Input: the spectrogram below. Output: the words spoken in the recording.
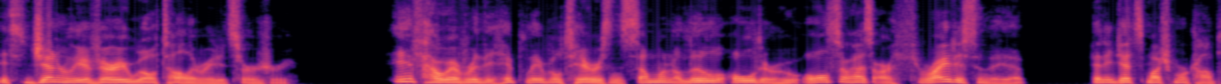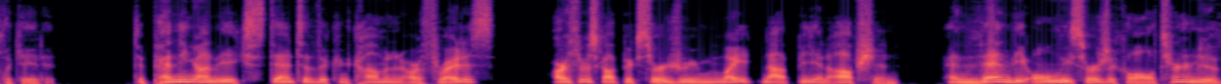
it's generally a very well tolerated surgery. If, however, the hip labral tear is in someone a little older who also has arthritis in the hip, then it gets much more complicated. Depending on the extent of the concomitant arthritis, arthroscopic surgery might not be an option, and then the only surgical alternative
